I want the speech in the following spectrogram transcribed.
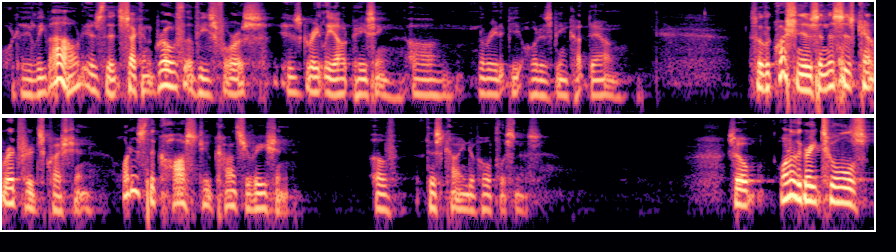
What they leave out is that second growth of these forests is greatly outpacing um, the rate at what is being cut down. So the question is, and this is Kent Redford's question, what is the cost to conservation of this kind of hopelessness? So, one of the great tools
